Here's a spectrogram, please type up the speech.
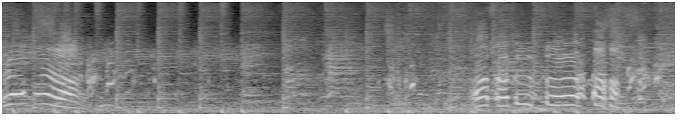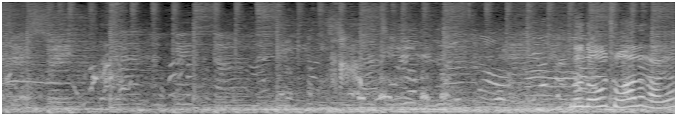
왜 아빠야? 아, 다 터졌어. 너 너무 좋아하는 거 아니야?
